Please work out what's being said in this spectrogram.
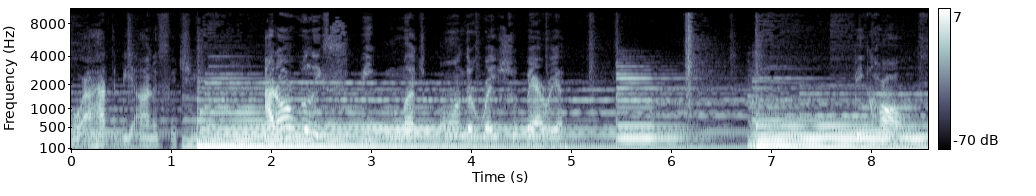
for. I have to be honest with you. I don't really speak much on the racial barrier because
